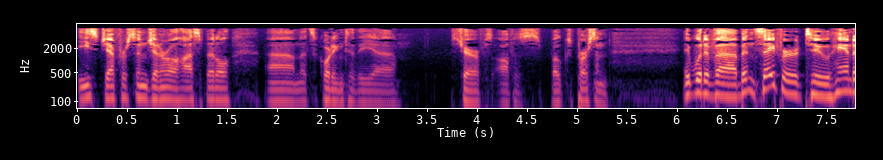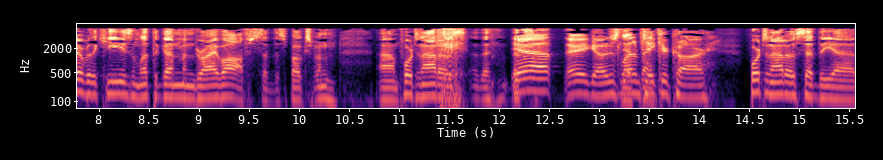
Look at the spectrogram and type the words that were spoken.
East Jefferson General Hospital. Um, that's according to the uh, sheriff's office spokesperson. It would have uh, been safer to hand over the keys and let the gunman drive off, said the spokesman. Um, Fortunato. that- Yeah, there you go. Just let Yeah, him thanks. take your car. Fortunato said the uh,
